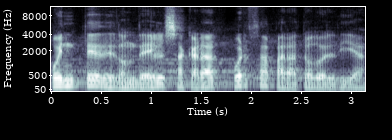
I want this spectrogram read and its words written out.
fuente de donde él sacará fuerza para todo el día.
